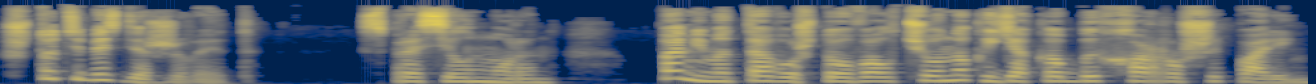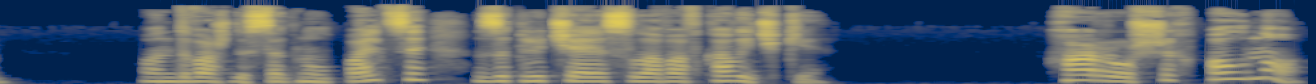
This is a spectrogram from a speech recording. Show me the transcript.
«Что тебя сдерживает?» — спросил Моран. «Помимо того, что волчонок якобы хороший парень». Он дважды согнул пальцы, заключая слова в кавычки. «Хороших полно.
